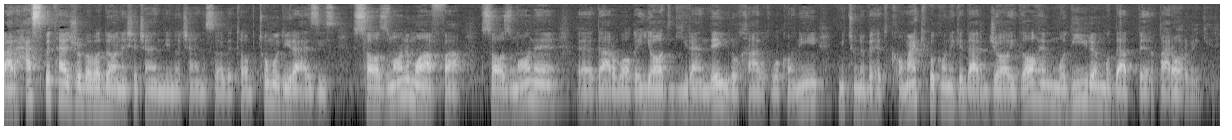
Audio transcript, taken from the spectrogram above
بر حسب تجربه و دانش چندین و چند ساله تا تو مدیر عزیز سازمان موفق سازمان در واقع یادگیرنده ای رو خلق بکنی می‌تونه بهت کمک بکنه که در جایگاه مدیر مدبر قرار بگیری.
